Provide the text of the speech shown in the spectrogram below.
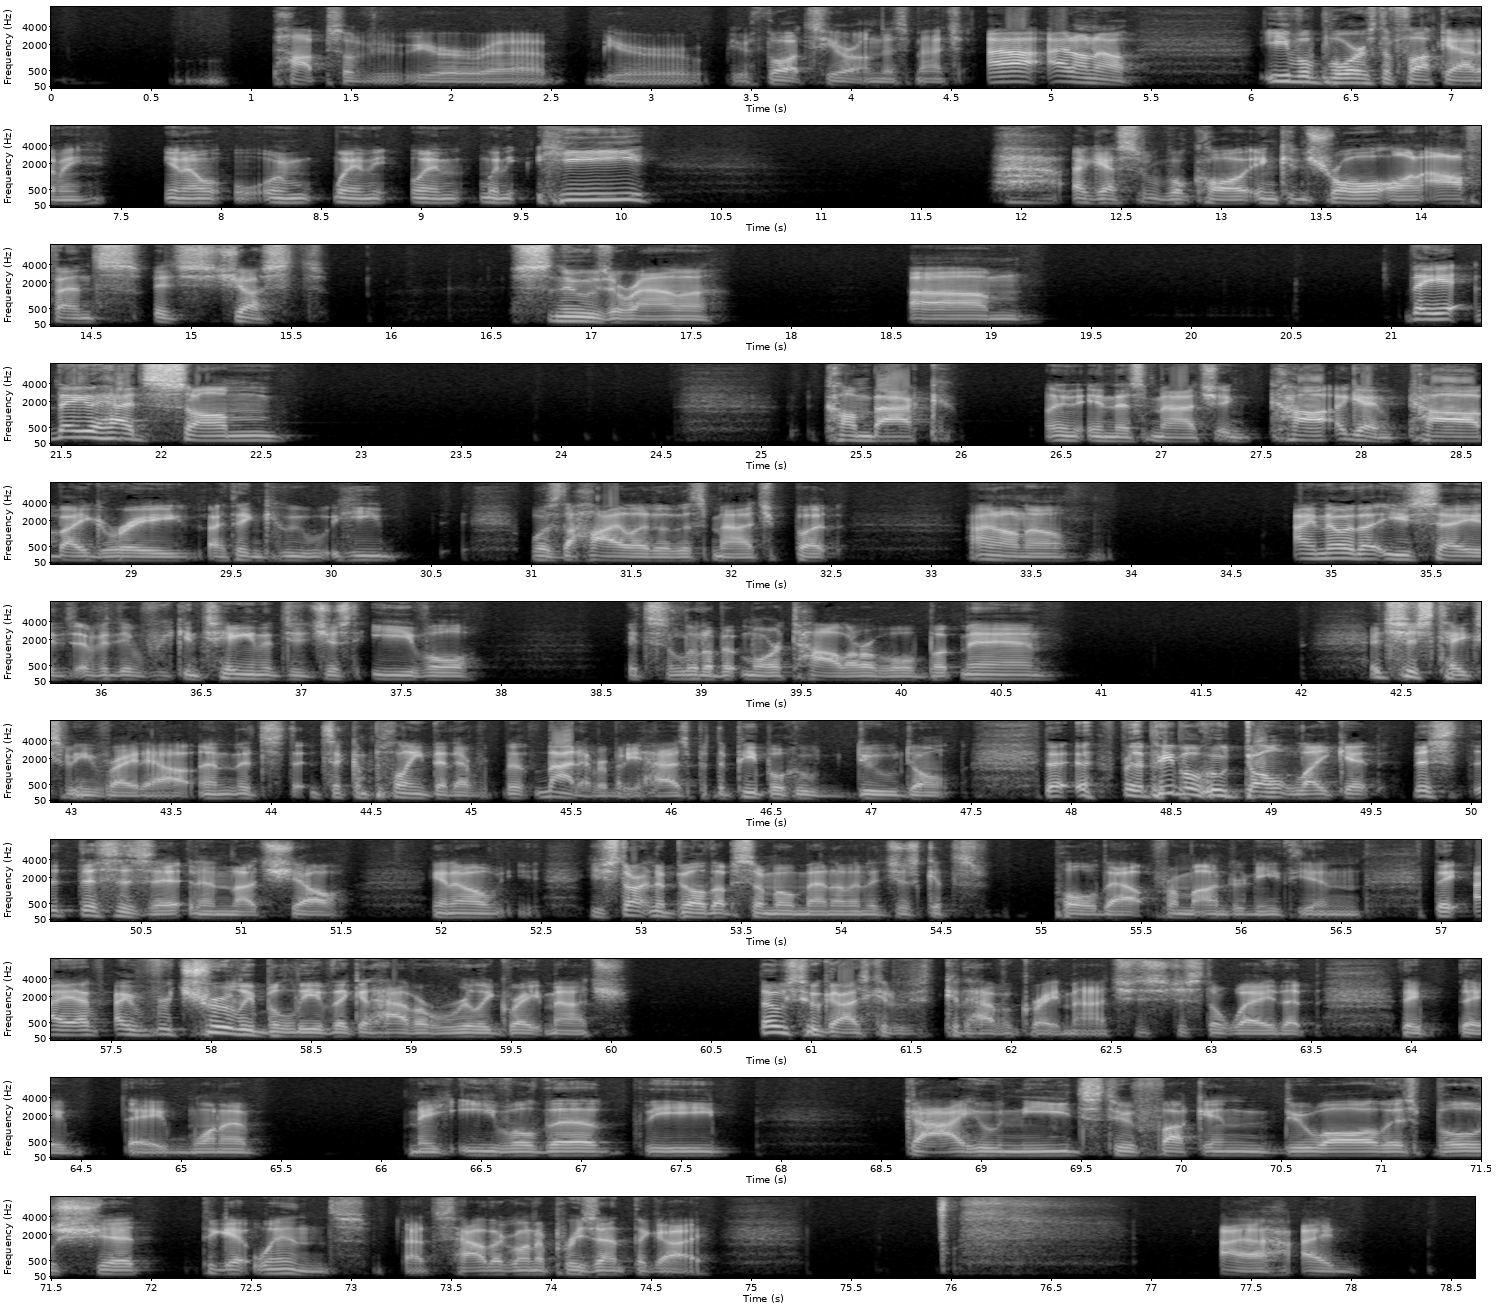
pops of your uh, your your thoughts here on this match. I, I don't know. Evil bores the fuck out of me. You know when when when when he. I guess we'll call it in control on offense. It's just snooze around. Um, they they had some comeback in, in this match. And Cobb, again, Cobb, I agree. I think he, he was the highlight of this match, but I don't know. I know that you say if, if we contain it to just evil, it's a little bit more tolerable, but man, it just takes me right out, and it's it's a complaint that every, not everybody has, but the people who do don't. The, for the people who don't like it, this this is it in a nutshell. You know, you're starting to build up some momentum, and it just gets pulled out from underneath you. And they, I, I truly believe they could have a really great match. Those two guys could could have a great match. It's just the way that they they they want to make evil the the guy who needs to fucking do all this bullshit to get wins. That's how they're going to present the guy. I I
